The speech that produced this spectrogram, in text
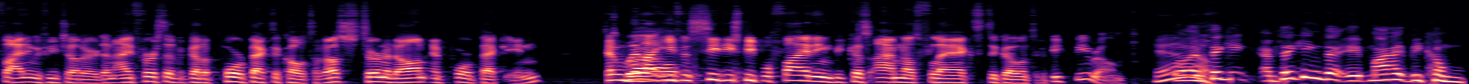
fighting with each other, then I first have got to pour back the Kul Tiras, turn it on, and pour back in. And will I even see these people fighting because I'm not flagged to go into the PvP realm? Yeah. Well, I'm thinking, I'm thinking that it might become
